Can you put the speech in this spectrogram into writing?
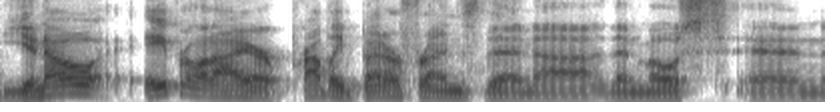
you know, April and I are probably better friends than uh, than most, and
